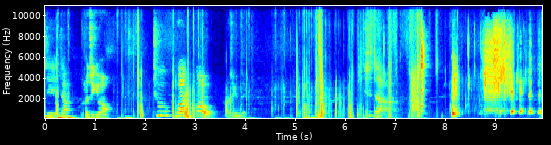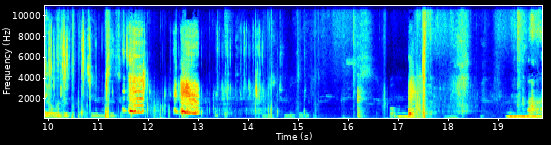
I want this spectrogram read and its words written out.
시작. 아직이야. 2, 1, go. 아직인데. 시작. 내가 먼저 제일 먼저 자. 주는 소리가. 어? 아.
